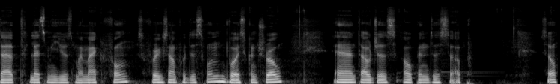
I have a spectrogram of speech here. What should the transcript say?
that lets me use my microphone. So for example, this one, voice control, and I'll just open this up. So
